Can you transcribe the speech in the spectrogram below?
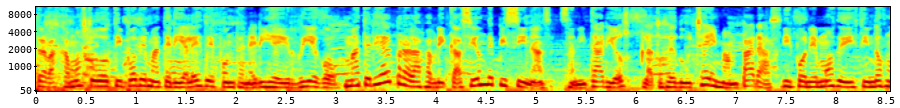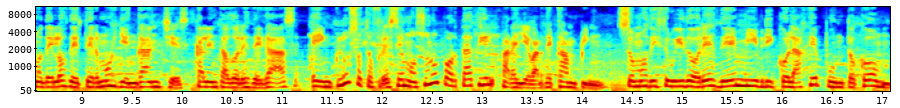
Trabajamos todo tipo de materiales de fontanería y riego, material para la fabricación de piscinas, sanitarios, platos de ducha y mamparas. Disponemos de distintos modelos de termos y enganches, calentadores de gas e incluso te ofrecemos uno portátil para llevar de camping. Somos distribuidores de mibricolaje.com.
